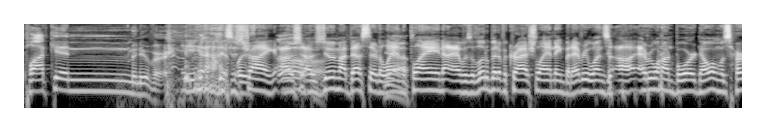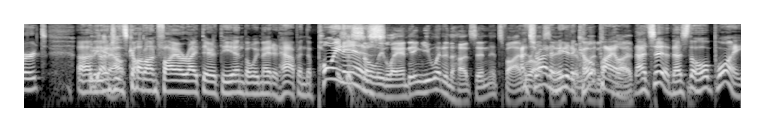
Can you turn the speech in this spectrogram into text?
Plotkin maneuver. Yeah, I was just trying. I was, I was doing my best there to land Yeah. the plane. I was a little bit of a crash landing, but everyone's uh, everyone on board. No one was hurt. Uh, the engines out. caught on fire right there at the end, but we made it happen. The point It's is, Sully landing. You went in the Hudson. It's fine. that's We're right. I needed a co-pilot. survived. That's it. That's the whole point.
